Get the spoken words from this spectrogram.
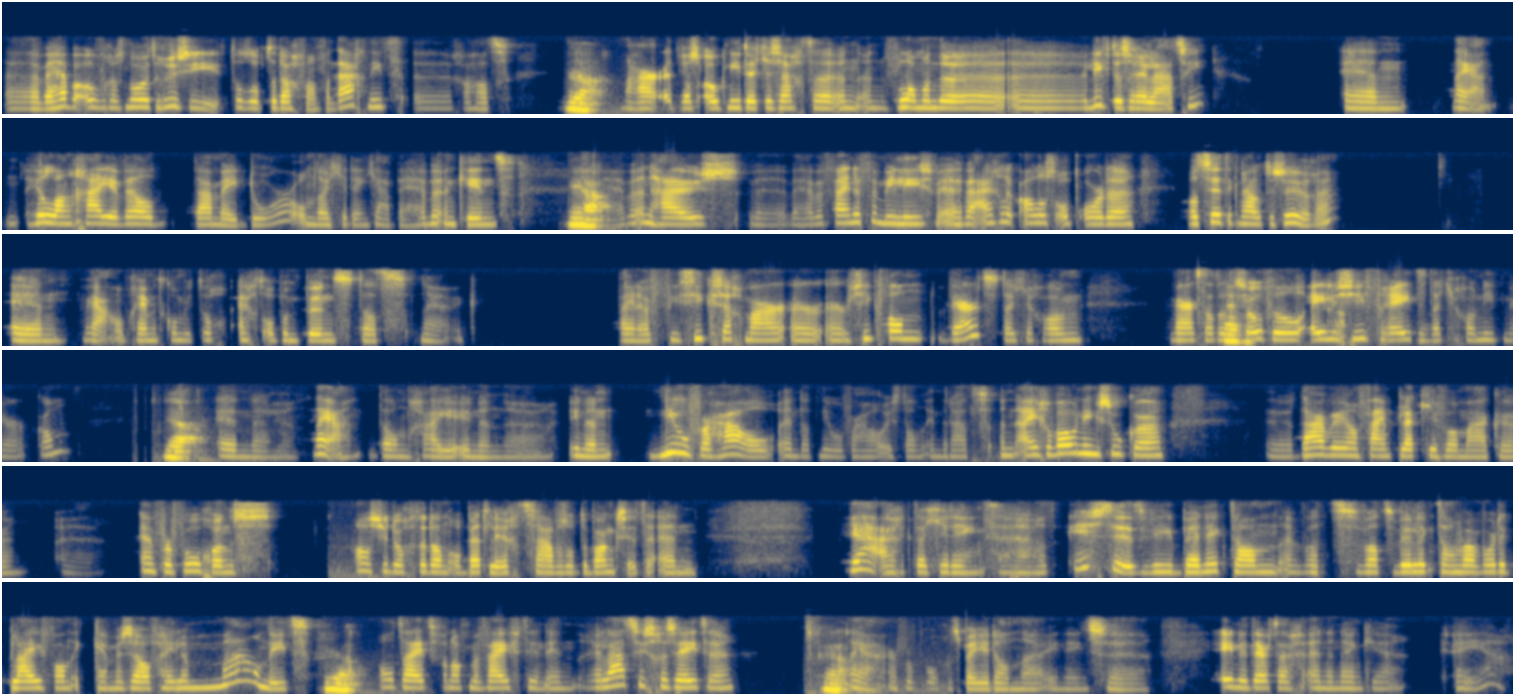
we hebben overigens nooit ruzie tot op de dag van vandaag niet gehad. Ja. Maar het was ook niet dat je zegt een, een vlammende liefdesrelatie. En nou ja, heel lang ga je wel daarmee door, omdat je denkt, ja, we hebben een kind, ja. we hebben een huis, we, we, hebben fijne families, we hebben eigenlijk alles op orde. Wat zit ik nou te zeuren? En ja, op een gegeven moment kom je toch echt op een punt dat nou ja, ik bijna fysiek, zeg maar, er, er ziek van werd. Dat je gewoon merkt dat het zoveel energie vreet dat je gewoon niet meer kan. Ja. En uh, nou ja, dan ga je in een, uh, in een nieuw verhaal. En dat nieuwe verhaal is dan inderdaad een eigen woning zoeken. Uh, daar weer een fijn plekje van maken. Uh, en vervolgens, als je dochter dan op bed ligt, s'avonds op de bank zitten. En ja, eigenlijk dat je denkt, uh, wat is dit? Wie ben ik dan? Wat, wat wil ik dan? Waar word ik blij van? Ik ken mezelf helemaal niet. Ja. Altijd vanaf mijn 15 in relaties gezeten. Ja. Nou ja, en vervolgens ben je dan ineens 31 en dan denk je, hey, ja,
